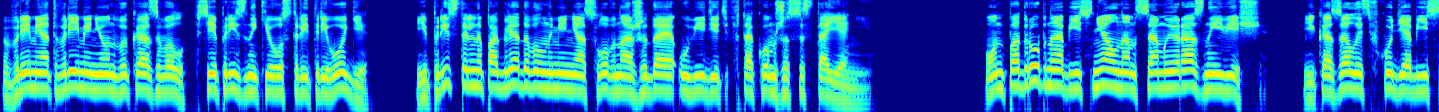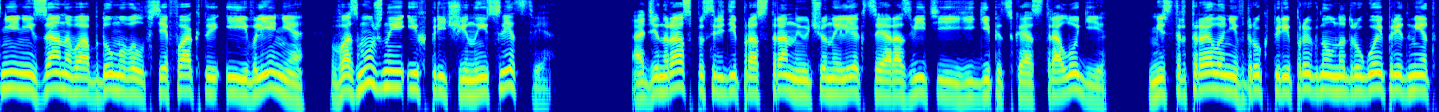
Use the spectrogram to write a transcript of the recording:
Время от времени он выказывал все признаки острой тревоги и пристально поглядывал на меня, словно ожидая увидеть в таком же состоянии. Он подробно объяснял нам самые разные вещи и, казалось, в ходе объяснений заново обдумывал все факты и явления, возможные их причины и следствия. Один раз посреди пространной ученой лекции о развитии египетской астрологии мистер Треллани вдруг перепрыгнул на другой предмет,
